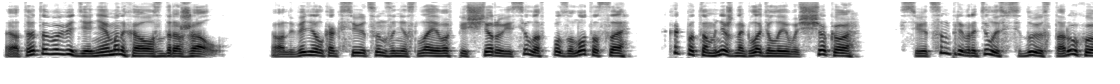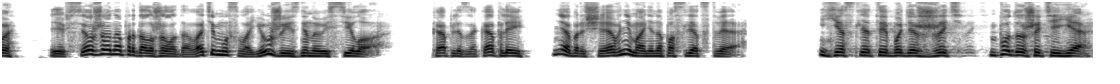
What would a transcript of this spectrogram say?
От этого видения Манхаус дрожал. Он видел, как Сюицин занесла его в пещеру и села в позу лотоса, как потом нежно гладила его щеку. Сюицин превратилась в седую старуху, и все же она продолжала давать ему свою жизненную силу. Капля за каплей, не обращая внимания на последствия. «Если ты будешь жить, буду жить и я.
